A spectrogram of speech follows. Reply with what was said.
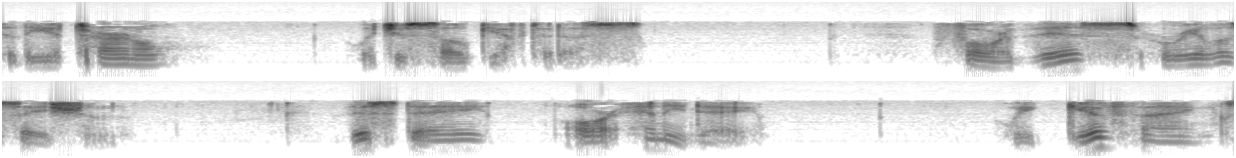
to the eternal which has so gifted us for this realization, this day or any day. We give thanks.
